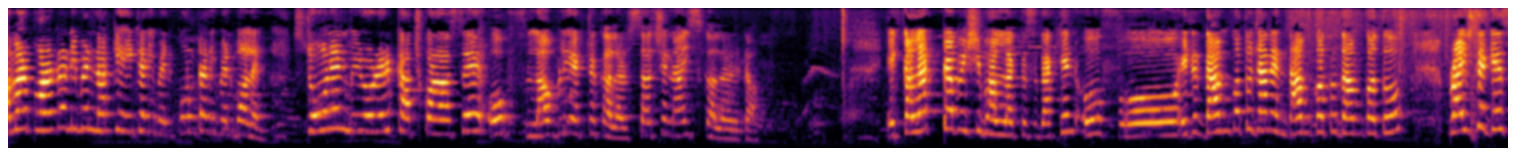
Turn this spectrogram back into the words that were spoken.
আমার পরাটা নিবেন নাকি এটা নিবেন, কোনটা নিবেন বলেন। স্টোন এন্ড মিররের কাজ করা আছে। ও লাভলি একটা colour such a nice colour এটা। এই কালারটা বেশি ভালো লাগতেছে, দেখেন, ওফ, ও, এটার দাম কত জানেন? দাম কত দাম কত? প্রাইসটা গেস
